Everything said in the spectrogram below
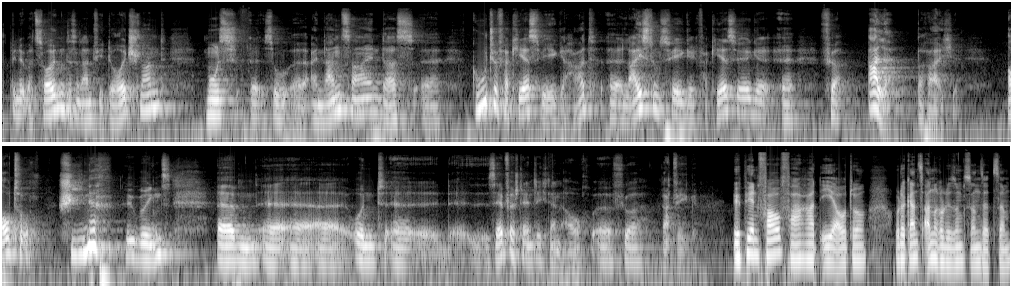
Ich bin überzeugt, dass ein Land wie Deutschland muss so ein Land sein, das gute Verkehrswege hat, leistungsfähige Verkehrswege für alle Bereiche. Auto, Schiene übrigens ähm, äh, äh, und äh, selbstverständlich dann auch äh, für Radwege. ÖPNV, Fahrrad, E-Auto oder ganz andere Lösungsansätze.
